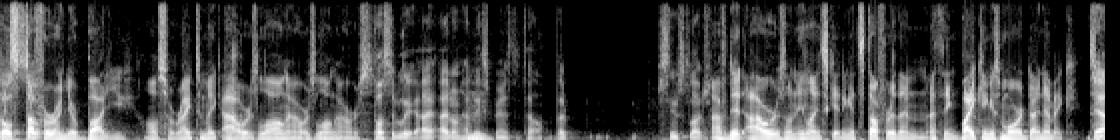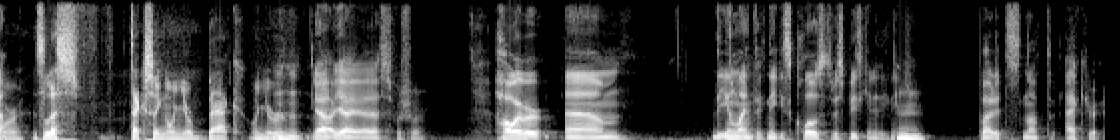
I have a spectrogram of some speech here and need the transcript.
also It's tougher on your body also, right? To make hours, long hours, long hours. Possibly. I, I don't have the Mm. experience to tell, but seems logical. I've did hours on inline skating. It's tougher than I think biking is more dynamic. It's Yeah. more it's less taxing on your back, on your Mhm. Yeah, yeah, yeah, that's for sure. However, um, the inline technique is close to the speed skating technique. Mhm. but it's not accurate.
